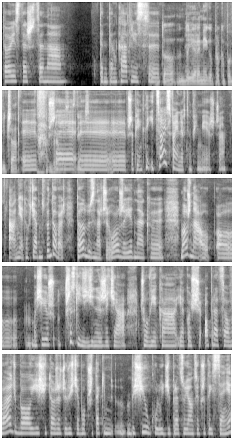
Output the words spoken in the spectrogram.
to jest też scena, ten, ten kadr jest y, To do Jeremiego Prokopowicza. y, prze, y, y, przepiękny. I co jest fajne w tym filmie jeszcze? A nie, to chciałabym spuentować. To by znaczyło, że jednak y, można o, o, właściwie już wszystkie dziedziny życia człowieka jakoś opracować, bo jeśli to rzeczywiście było przy takim wysiłku ludzi pracujących przy tej scenie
